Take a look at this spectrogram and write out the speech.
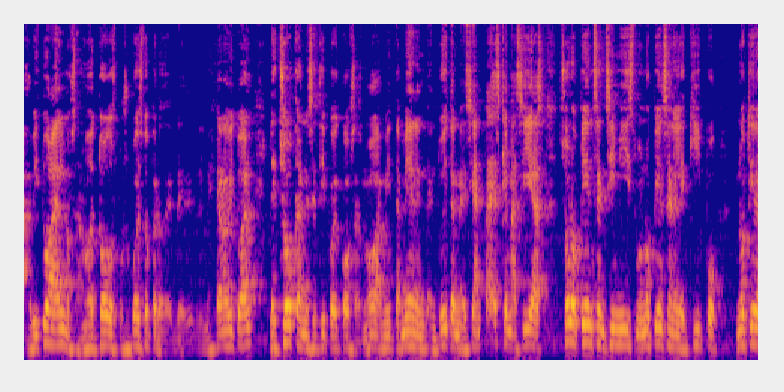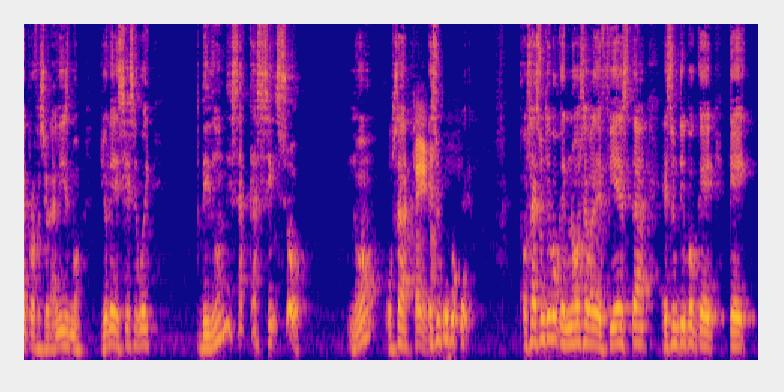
habitual, o sea, no de todos, por supuesto, pero del mexicano habitual, le chocan ese tipo de cosas, ¿no? A mí también en, en Twitter me decían, es que Macías solo piensa en sí mismo, no piensa en el equipo, no tiene profesionalismo. Yo le decía a ese güey, ¿de dónde sacas eso? ¿No? O sea, es un tipo que, o sea, es un tipo que no se va de fiesta, es un tipo que, que,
